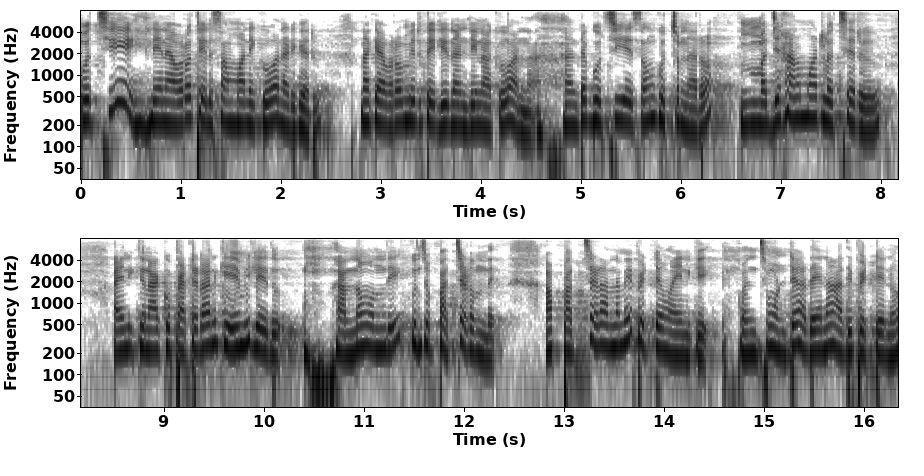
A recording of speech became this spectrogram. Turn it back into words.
వచ్చి నేను ఎవరో తెలుసమ్మా నీకు? అని అడిగారు. నాకు ఎవరో మీరు తెలియదండి నాకు అన్న. అంటే గుర్చి చేసాం కూర్చున్నారు. మధ్యాహ్నం మాటలు వచ్చారు ఆయనకి నాకు పెట్టడానికి ఏమీ లేదు. అన్నం ఉంది కొంచెం పచ్చడి ఉంది. ఆ పచ్చడి అన్నమే పెట్టాము ఆయనకి. కొంచెం ఉంటే అదైనా అది పెట్టాను.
